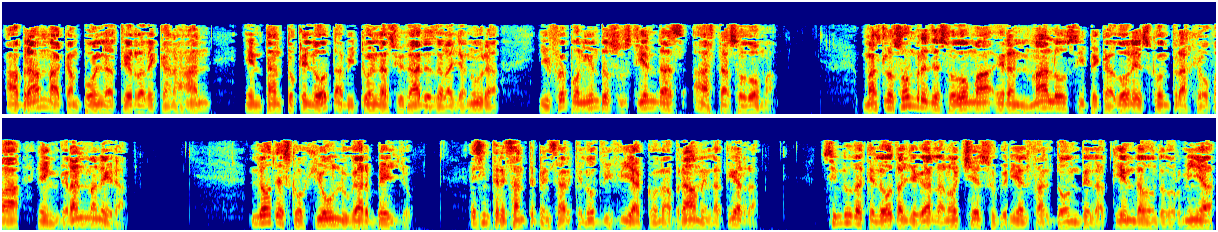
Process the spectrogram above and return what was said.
Abraham acampó en la tierra de Canaán, en tanto que Lot habitó en las ciudades de la llanura, y fue poniendo sus tiendas hasta Sodoma. Mas los hombres de Sodoma eran malos y pecadores contra Jehová en gran manera. Lot escogió un lugar bello. Es interesante pensar que Lot vivía con Abraham en la tierra. Sin duda que Lot al llegar la noche subiría el faldón de la tienda donde dormía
